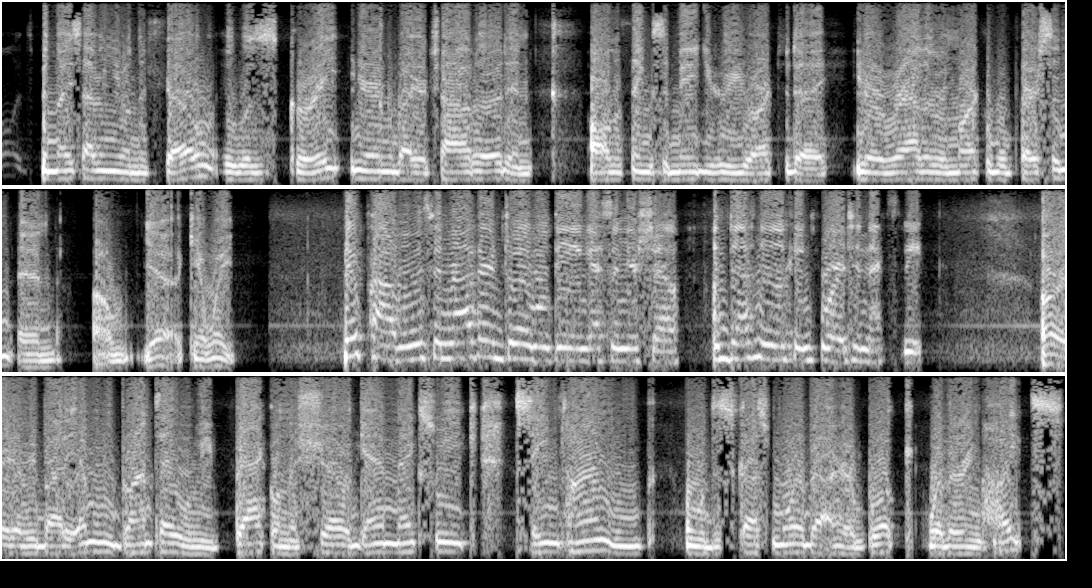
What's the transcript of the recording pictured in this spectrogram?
Well, it's been nice having you on the show. It was great hearing about your childhood and all the things that made you who you are today. You're a rather remarkable person, and um, yeah, I can't wait. No problem. It's been rather enjoyable being a guest on your show. I'm definitely looking forward to next week. All right, everybody. Emily Bronte will be back on the show again next week, same time, and we'll discuss more about her book, Wuthering Heights.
